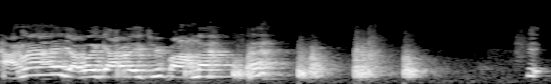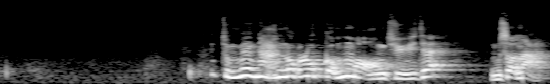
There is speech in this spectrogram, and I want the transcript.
行啦，入去教你煮飯啦！做咩眼碌碌咁望住啫？唔信啊？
